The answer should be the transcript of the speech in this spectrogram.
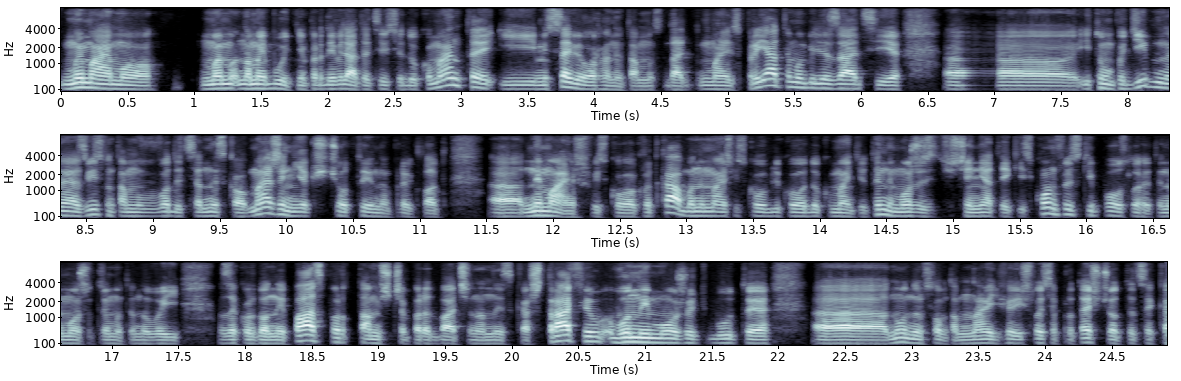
ми маємо. На майбутнє пред'являти ці всі документи, і місцеві органи там мають сприяти мобілізації е, е, і тому подібне. Звісно, там вводиться низка обмежень. Якщо ти, наприклад, е, не маєш військового квитка або не маєш військово-облікових документів, ти не можеш вчиняти якісь консульські послуги, ти не можеш отримати новий закордонний паспорт. Там ще передбачена низка штрафів. Вони можуть бути. Е, ну одним словом, там навіть йшлося про те, що ТЦК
